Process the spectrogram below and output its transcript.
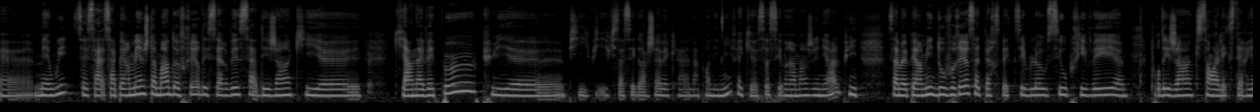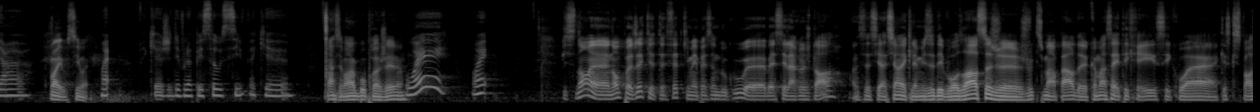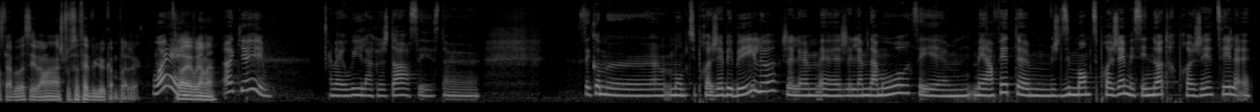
euh, mais oui, ça, ça permet justement d'offrir des services à des gens qui, euh, qui en avaient peu, puis, euh, puis, puis- puis ça s'est gâché avec la, la pandémie. Fait que ça, c'est vraiment génial. Puis ça m'a permis d'ouvrir cette perspective-là aussi au privé pour des gens qui sont à l'extérieur. Ouais, aussi, ouais. Fait que j'ai développé ça aussi. Fait que, Ah, c'est vraiment un beau projet, là. ouais, ouais. Puis sinon, euh, un autre projet que tu as fait qui m'impressionne beaucoup, euh, ben, c'est la Ruche d'Or, en association avec le Musée des Beaux-Arts. Ça, je, je veux que tu m'en parles de comment ça a été créé, c'est quoi, qu'est-ce qui se passe là-bas. C'est vraiment, je trouve ça fabuleux comme projet. Ouais. Ouais, vraiment. OK. Ben oui, la ruche d'or, c'est c'est un. C'est comme un- mon petit projet bébé, là. Je l'aime, euh, je l'aime d'amour. C'est, euh, mais en fait, euh, je dis mon petit projet, mais c'est notre projet. Tu sais, le-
